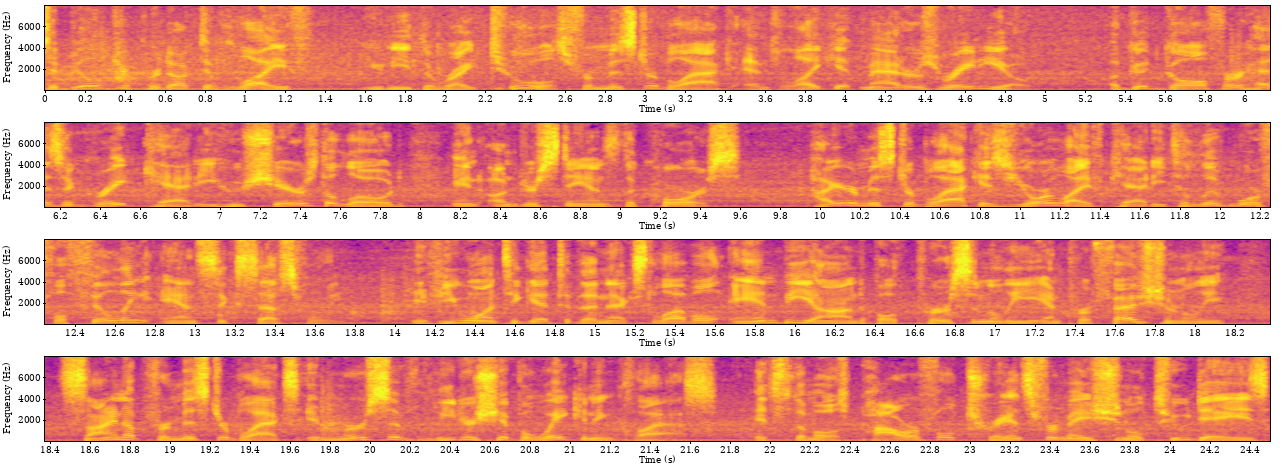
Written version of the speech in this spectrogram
To build your productive life, you need the right tools from Mr. Black and Like It Matters Radio. A good golfer has a great caddy who shares the load and understands the course. Hire Mr. Black as your life caddy to live more fulfilling and successfully. If you want to get to the next level and beyond, both personally and professionally, sign up for Mr. Black's immersive Leadership Awakening class. It's the most powerful, transformational two days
